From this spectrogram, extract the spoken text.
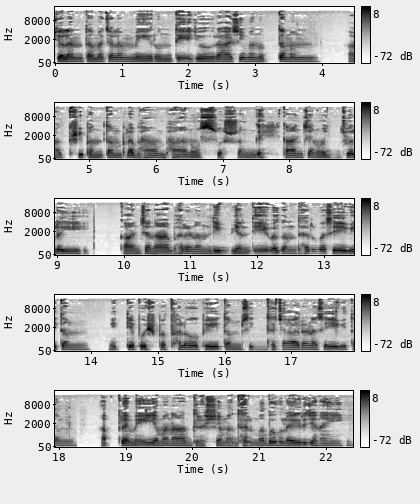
ज्वलन्तमचलं मेरुं तेजोराशिमनुत्तमम् आक्षिपन्तं प्रभां भानुः स्वशृङ्गैः काञ्चनोज्ज्वलैः काञ्चनाभरणं दिव्यं देवगन्धर्वसेवितं नित्यपुष्पफलोपेतं सिद्धचारणसेवितम् अप्रमेयमनादृश्यमधर्मबहुलैर्जनैः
